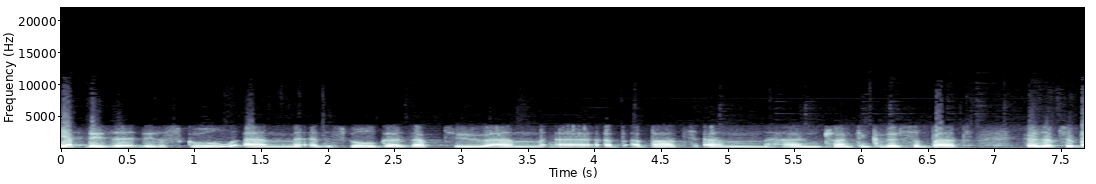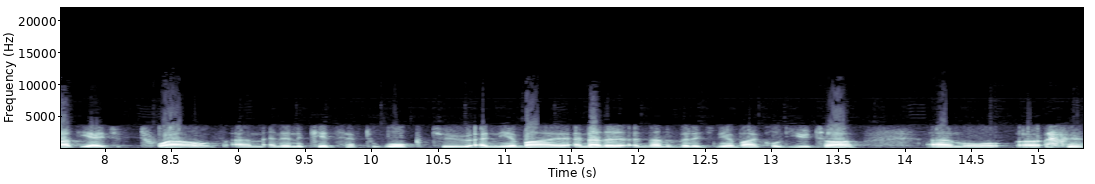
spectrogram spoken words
Yep, there's a there's a school. Um, the school goes up to um, uh, about um, I'm trying to think of this about goes up to about the age of twelve, um, and then the kids have to walk to a nearby another another village nearby called Utah. Um, or uh,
